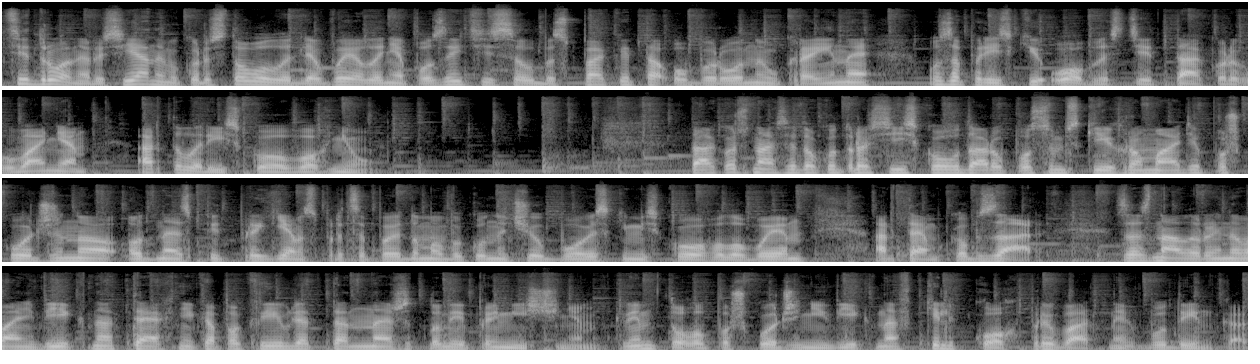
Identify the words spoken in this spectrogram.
Ці дрони росіяни використовували для виявлення позицій сил безпеки та оборони України у Запорізькій області та коригування артилерійського вогню. Також внаслідок російського удару по сумській громаді пошкоджено одне з підприємств. Про це повідомив виконуючий обов'язки міського голови Артем Кобзар. Зазнали руйнувань вікна, техніка, покрівля та нежитлові приміщення. Крім того, пошкоджені вікна в кількох приватних будинках.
